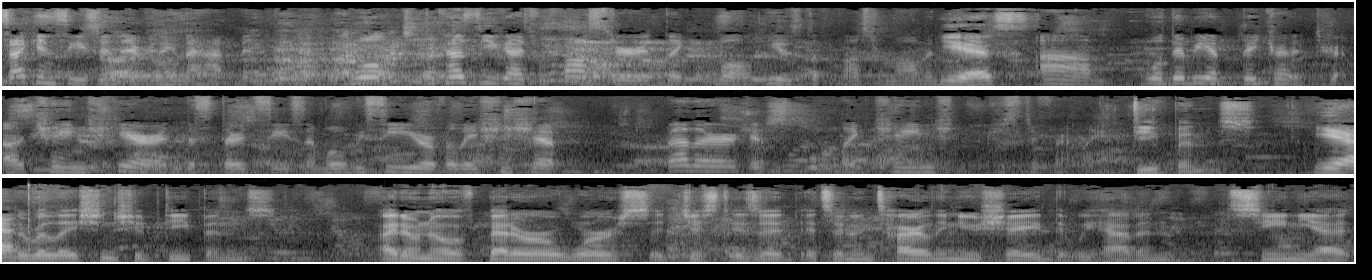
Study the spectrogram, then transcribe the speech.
second season everything that happened. Well, because you guys were fostered, like well, he was the foster mom. And, Yes. Um, will there be a big tr- tr- uh, change here in this third season? Will we see your relationship better, get like change just differently? Deepens. Yeah. The relationship deepens. I don't know if better or worse. It just is. A, it's an entirely new shade that we haven't seen yet.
